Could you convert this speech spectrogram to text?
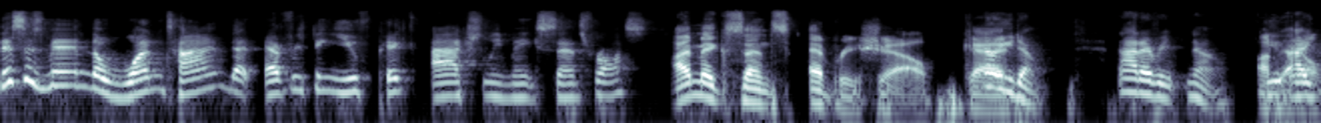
This has been the one time that everything you've picked actually makes sense, Ross. I make sense every show. Okay. No, you don't. Not every no. You, I,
